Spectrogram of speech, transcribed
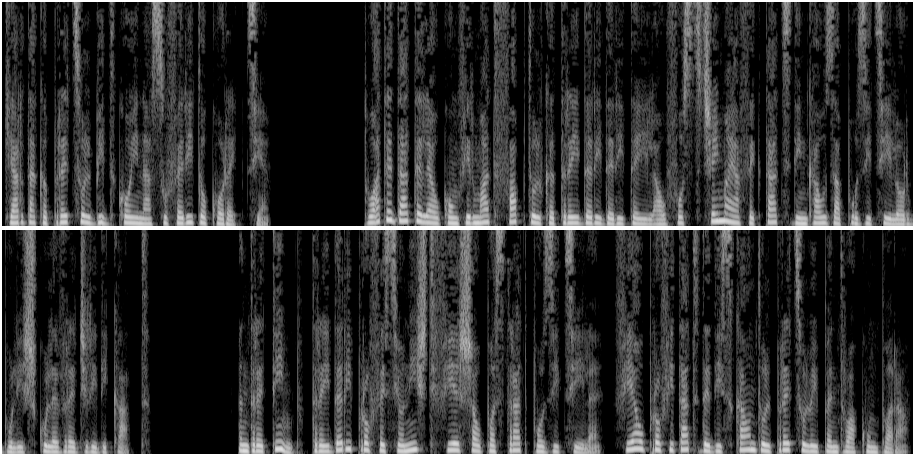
chiar dacă prețul Bitcoin a suferit o corecție. Toate datele au confirmat faptul că traderii de retail au fost cei mai afectați din cauza pozițiilor bullish cu leverage ridicat. Între timp, traderii profesioniști fie și-au păstrat pozițiile, fie au profitat de discountul prețului pentru a cumpăra.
